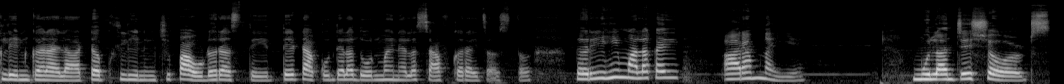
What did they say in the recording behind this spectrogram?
क्लीन करायला टब क्लिनिंगची पावडर असते ते टाकून त्याला दोन महिन्याला साफ करायचं असतं. तरीही मला काही आराम नाही आहे मुलांचे शर्ट्स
